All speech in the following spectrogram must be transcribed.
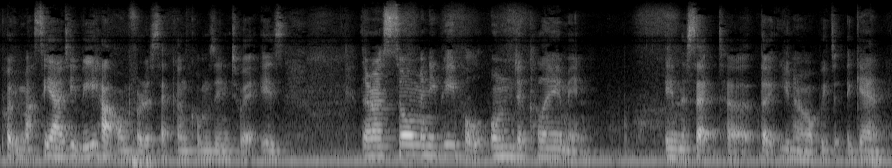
putting my CITB hat on for a second comes into it, is there are so many people underclaiming in the sector that you know we again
